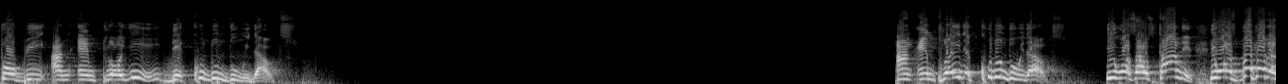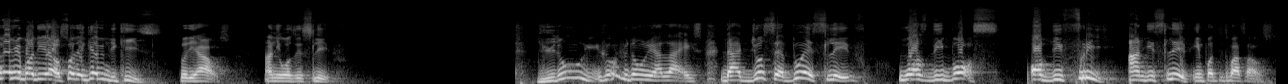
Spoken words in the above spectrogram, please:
to be an employee they couldn't do without. An employee they couldn't do without. He was outstanding. He was better than everybody else. So they gave him the keys to the house, and he was a slave. You don't, you don't realize that Joseph, though a slave, was the boss of the free and the slave in Potiphar's house.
